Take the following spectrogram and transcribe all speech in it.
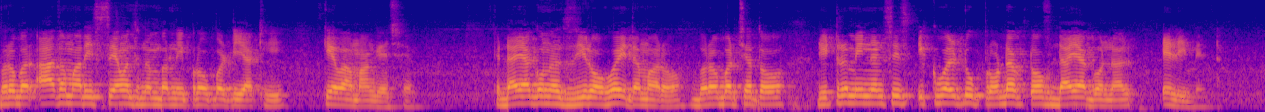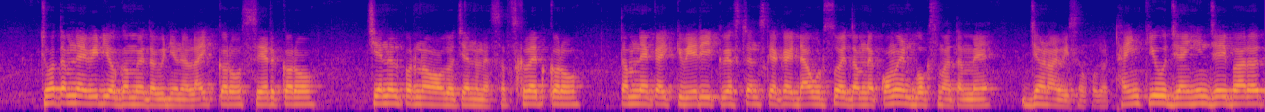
બરોબર? આ તમારી સેવન્થ નંબરની પ્રોપર્ટી આખી કહેવા માંગે છે. કે ડાયાગોનલ ઝીરો હોય તમારો, બરાબર છે તો determinants is equal to product of diagonal element જો તમને વીડિયો ગમે તો વિડીયોને લાઇક કરો શેર કરો ચેનલ પર ન આવો તો ચેનલને સબસ્ક્રાઈબ કરો. તમને કંઈ ક્વેરી ક્વેશ્ચન્સ કે કંઈ ડાઉટ્સ હોય તમને કોમેન્ટ બોક્સમાં તમે જણાવી શકો છો. થેન્ક યુ જય હિન્દ, જય ભારત,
